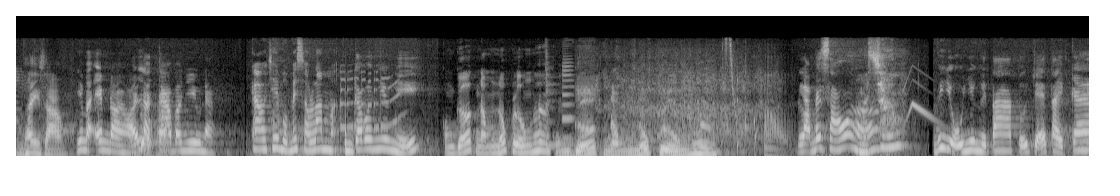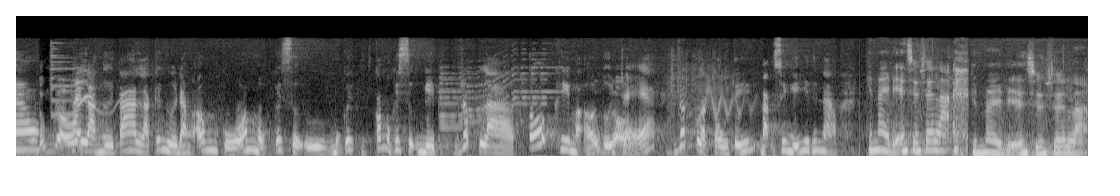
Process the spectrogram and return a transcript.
Mình thấy sao? Nhưng mà em đòi hỏi là hả? cao bao nhiêu nè cao trên 1 m 65 ạ. Mình cao bao nhiêu nhỉ? Con gớt năm nút luôn á là mấy sáu hả? Sao? ví dụ như người ta tuổi trẻ tài cao đúng rồi. hay là người ta là cái người đàn ông của một cái sự một cái có một cái sự nghiệp rất là tốt khi mà ở Đúng tuổi rồi. trẻ rất là cầu tiến. Bạn suy nghĩ như thế nào? Cái này để em xem xét lại. Cái này để em xem xét lại.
